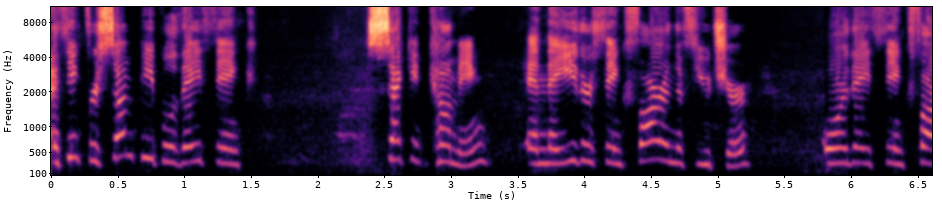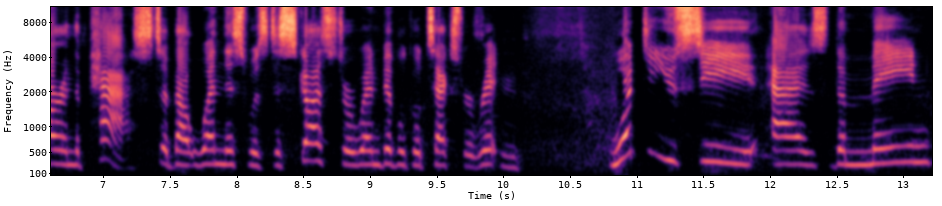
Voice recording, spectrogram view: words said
I think for some people, they think second coming, and they either think far in the future or they think far in the past about when this was discussed or when biblical texts were written. What do you see as the main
